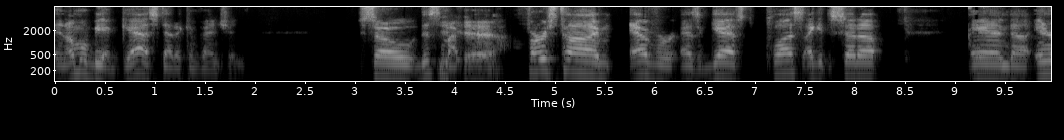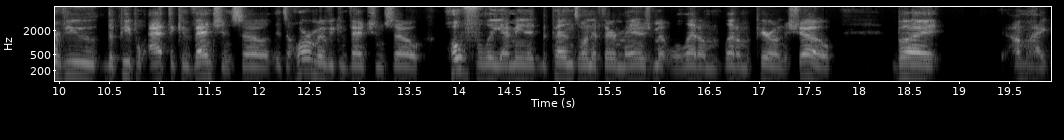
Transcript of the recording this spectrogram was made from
and I'm gonna be a guest at a convention. So this is my yeah. first time ever as a guest. Plus, I get to set up and uh, interview the people at the convention. So it's a horror movie convention. So hopefully, I mean, it depends on if their management will let them let them appear on the show. But I'm like,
